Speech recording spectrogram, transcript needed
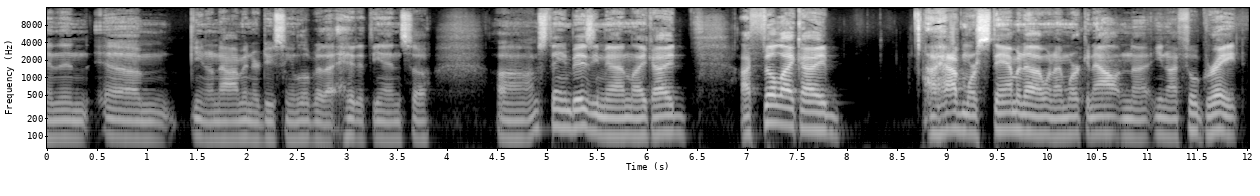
And then um, you know now I'm introducing a little bit of that HIIT at the end. So uh, I'm staying busy, man. Like I I feel like I I have more stamina when I'm working out, and uh, you know I feel great.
